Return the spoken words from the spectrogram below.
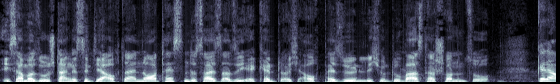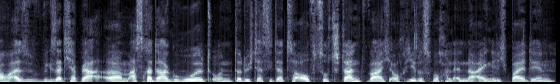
ich sag mal so, Stange sind ja auch da in Nordhessen, das heißt also, ihr kennt euch auch persönlich und du warst da schon und so. Genau, also wie gesagt, ich habe ja ähm, Astra da geholt und dadurch, dass sie da zur Aufzucht stand, war ich auch jedes Wochenende eigentlich bei denen.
